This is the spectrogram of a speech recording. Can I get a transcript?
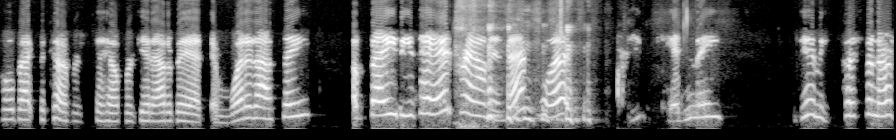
I pulled back the covers to help her get out of bed. And what did I see? A baby's head crowning. That's what. Are you kidding me? Jimmy, push the nurse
